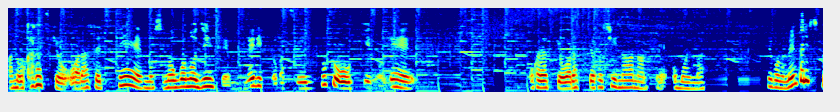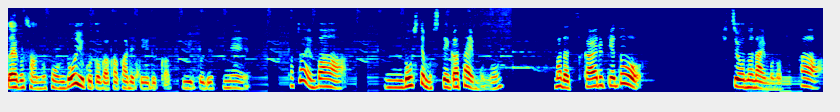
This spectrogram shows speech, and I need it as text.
あの、お片付けを終わらせて、もうその後の人生もメリットがすっごく大きいので、お片付けを終わらせてほしいななんて思います。で、このメンタリスト大悟さんの本、どういうことが書かれているかっていうとですね、例えば、うん、どうしても捨てがたいもの、まだ使えるけど、必要のないものとか、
